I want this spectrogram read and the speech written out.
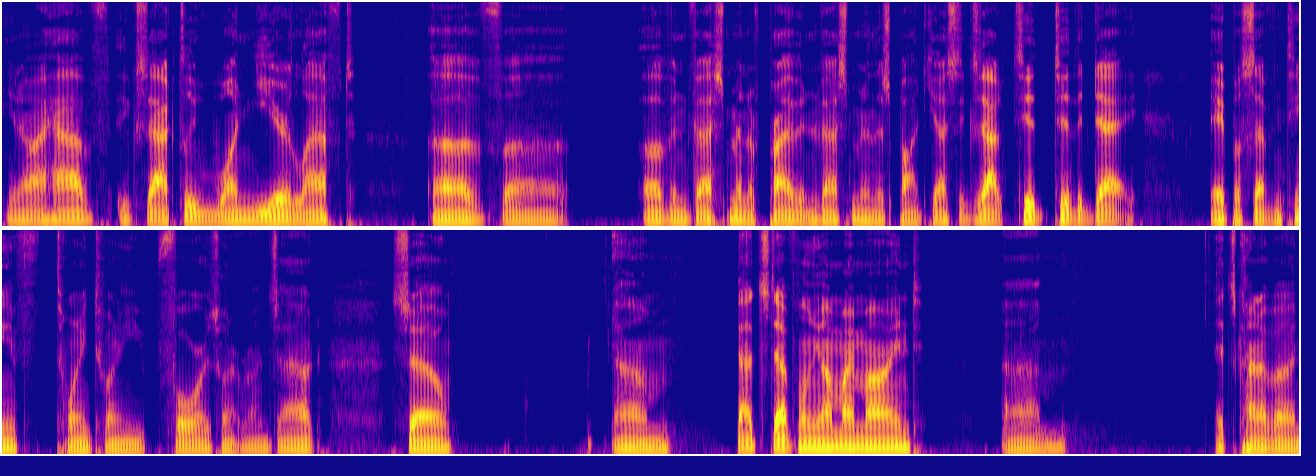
you know, I have exactly one year left of uh, of investment of private investment in this podcast, exact to to the day, April seventeenth, twenty twenty four is when it runs out. So, um, that's definitely on my mind. Um it's kind of a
